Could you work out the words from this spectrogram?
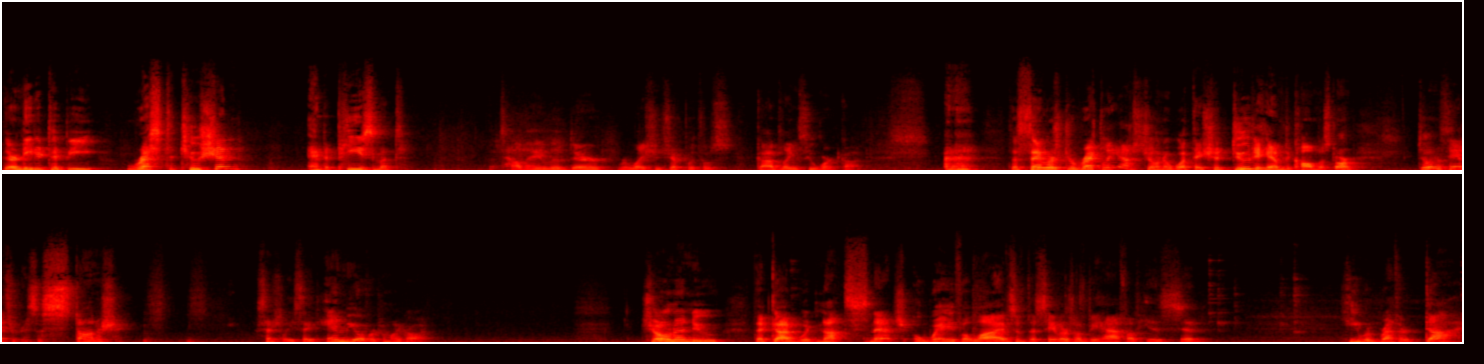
there needed to be restitution and appeasement. That's how they lived their relationship with those godlings who weren't God. the sailors directly asked Jonah what they should do to him to calm the storm. Jonah's answer is astonishing. Essentially, saying, Hand me over to my God. Jonah knew that God would not snatch away the lives of the sailors on behalf of his sin. He would rather die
